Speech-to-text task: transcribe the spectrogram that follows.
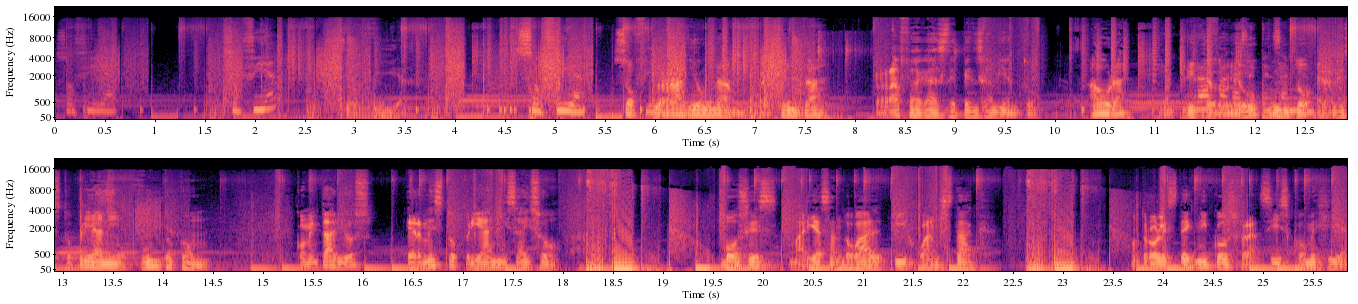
Sofía. Sofía. Sofía. Sofía. Sofía Radio UNAM presenta Ráfagas de Pensamiento. Ahora en www.ernestopriani.com. Comentarios: Ernesto Priani Saizó. Voces: María Sandoval y Juan Stack. Controles técnicos: Francisco Mejía.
